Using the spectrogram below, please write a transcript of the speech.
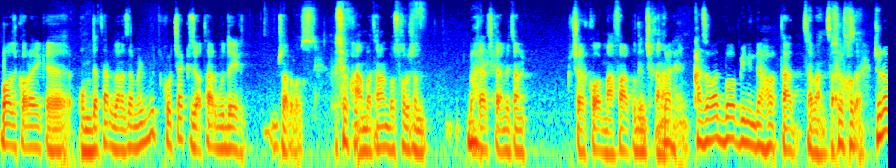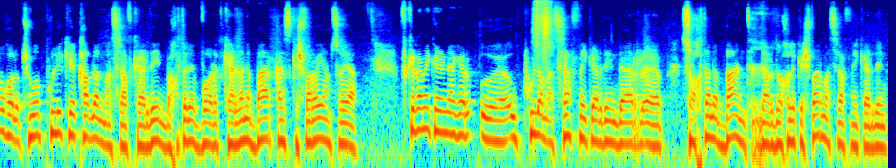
باز کارهایی که عمده تر به نظر می بود کوچک زیادتر بوده. چرا باز. هموطنان باز خودشان بله. درک کردن می‌تونن چه کار موفق بودیم چه بله قضاوت با بیننده ها خوب. سر جناب غالب شما پولی که قبلا مصرف کردین به خاطر وارد کردن برق از کشورهای همسایه فکر نمی‌کنین اگر او پول مصرف می‌کردین در ساختن بند در داخل کشور مصرف می‌کردین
